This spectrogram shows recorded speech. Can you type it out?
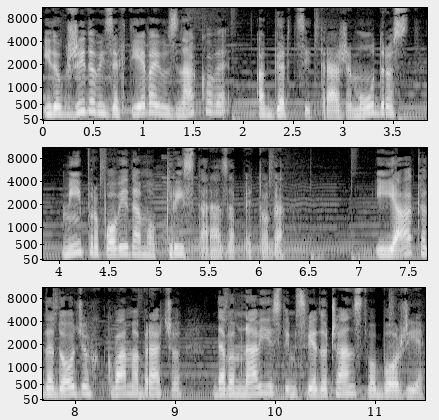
I dok židovi zahtijevaju znakove, a Grci traže mudrost, mi propovjedamo Krista razapetoga. I ja, kada dođoh k vama, braćo, da vam navijestim svjedočanstvo Božije,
